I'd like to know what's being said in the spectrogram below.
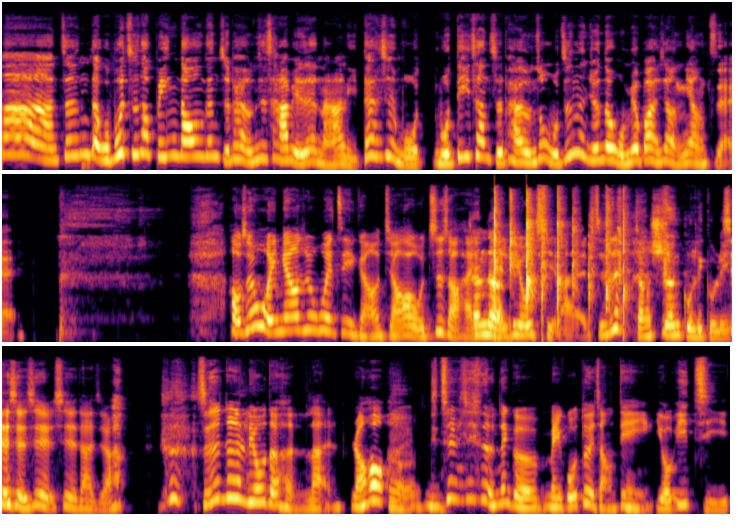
啦，真的。我不知道冰刀跟直排轮是差别在哪里，但是我我第一次上直排轮的时候，我真的觉得我没有办法像你那样子哎、欸。好，所以我应该要就为自己感到骄傲，我至少还真的还溜起来，只是掌声鼓励鼓励。谢谢谢谢谢谢大家。只是就是溜的很烂，然后、嗯、你记不记得那个美国队长电影有一集，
